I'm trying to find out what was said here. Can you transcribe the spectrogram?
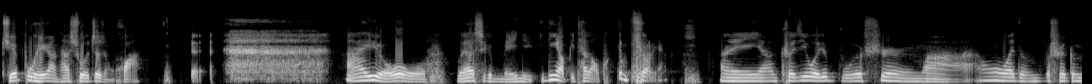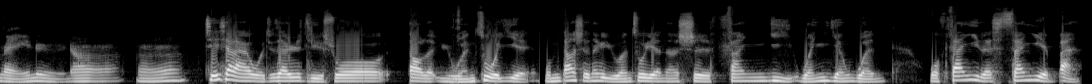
绝不会让他说这种话。哎呦，我要是个美女，一定要比他老婆更漂亮。哎呀，可惜我就不是嘛，我怎么不是个美女呢？嗯，接下来我就在日记里说到了语文作业。我们当时那个语文作业呢是翻译文言文，我翻译了三页半，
